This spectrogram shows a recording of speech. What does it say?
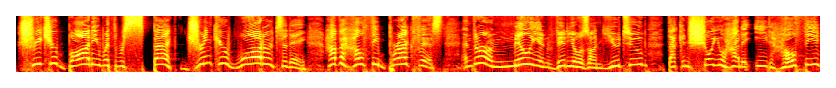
Treat your body with respect. Drink your water today. Have a healthy breakfast. And there are a million videos on YouTube that can show you how to eat healthy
